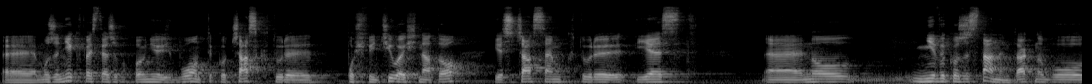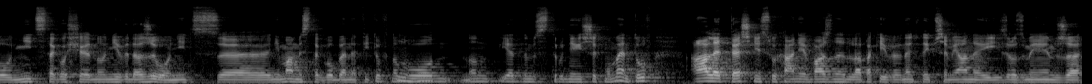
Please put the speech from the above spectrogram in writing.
e, może nie kwestia, że popełniłeś błąd, tylko czas, który poświęciłeś na to, jest czasem, który jest no, niewykorzystanym, tak? No bo nic z tego się no, nie wydarzyło, nic, e, nie mamy z tego benefitów, no było no, jednym z trudniejszych momentów, ale też niesłychanie ważne dla takiej wewnętrznej przemiany i zrozumieniem, że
